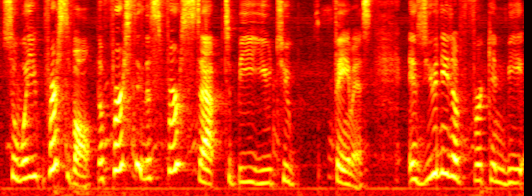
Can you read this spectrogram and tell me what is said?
So, what you first of all, the first thing, this first step to be YouTube famous is you need to freaking be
